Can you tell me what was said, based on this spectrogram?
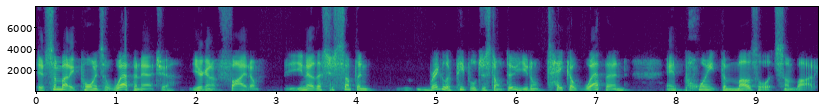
if somebody points a weapon at you, you're going to fight them. You know, that's just something regular people just don't do. You don't take a weapon and point the muzzle at somebody.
